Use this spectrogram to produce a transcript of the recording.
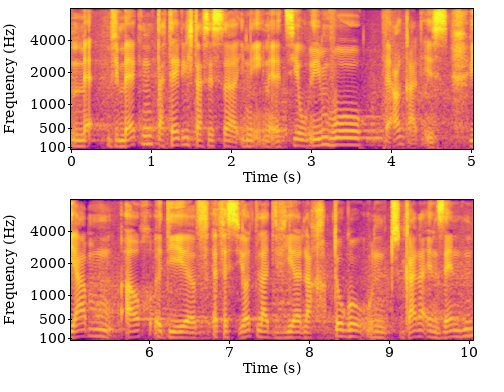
wir merken tatsächlich, dass es äh, in, in Erziehung irgendwo verankert ist. Wir haben auch äh, die FSJler, die wir nach Togo und Ghana entsenden.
